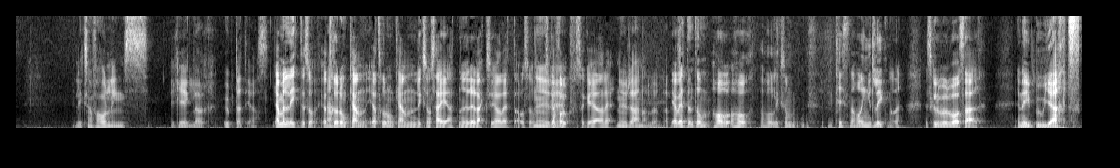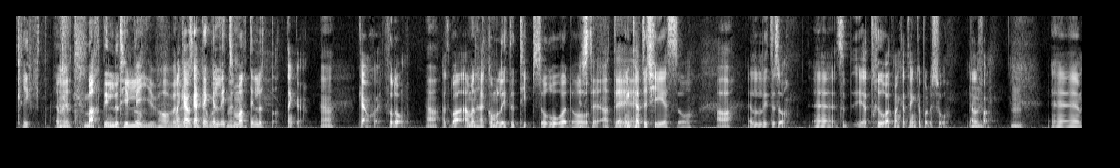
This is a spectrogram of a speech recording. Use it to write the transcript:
liksom förhållningsregler uppdateras? Ja men lite så. Jag Ja. tror de kan, jag tror de kan liksom säga att nu är det dags att göra detta och så Nu ska det- folk försöka göra det. Nu är det annorlunda. Jag vet inte om, har, har, har liksom, kristna har inget liknande. Det skulle väl vara så här en ny Bo vet. Martin Luther. Till liv har väl Man kanske kan som tänka lite som. Martin Luther, tänker jag. Ja. Kanske, för dem. Ja, Att bara, ja men här kommer lite tips och råd och det. Det en är, katekes och, ja, eller lite så. Eh, så jag tror att man kan tänka på det så, i alla Mm. fall. mm, Eh,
